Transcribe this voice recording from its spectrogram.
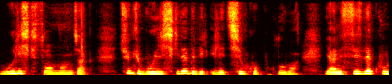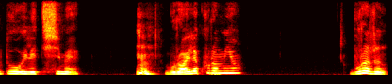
bu ilişki sonlanacak. Çünkü bu ilişkide de bir iletişim kopukluğu var. Yani sizle kurduğu o iletişimi burayla kuramıyor. Buranın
